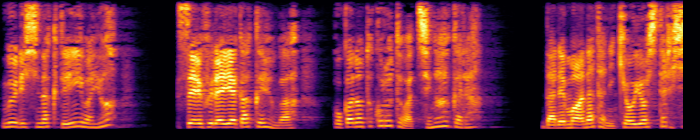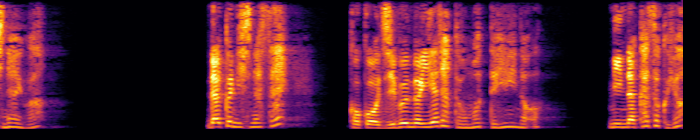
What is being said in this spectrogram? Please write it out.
無理しなくていいわよ。セーフレイヤ学園は他のところとは違うから、誰もあなたに強要したりしないわ。楽にしなさい。ここを自分の家だと思っていいの。みんな家族よ。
